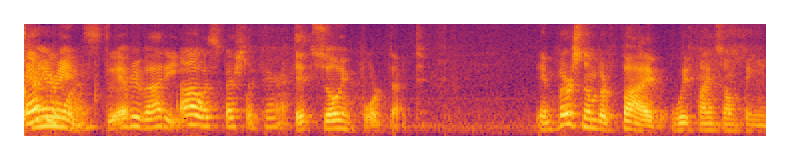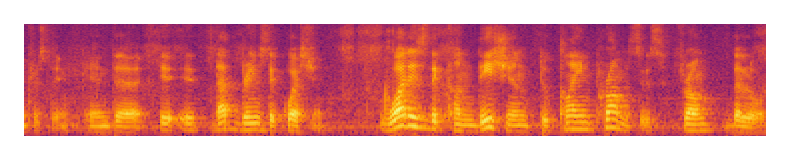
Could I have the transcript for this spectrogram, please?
Everyone. parents, to everybody. Oh, especially parents. It's so important. In verse number five, we find something interesting, and uh, it, it, that brings the question What is the condition to claim promises from the Lord?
